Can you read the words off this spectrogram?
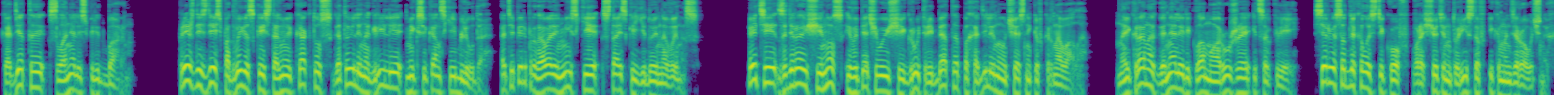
Кадеты слонялись перед баром. Прежде здесь под вывеской «Стальной кактус» готовили на гриле мексиканские блюда, а теперь продавали миски с тайской едой на вынос. Эти задирающие нос и выпячивающие грудь ребята походили на участников карнавала. На экранах гоняли рекламу оружия и церквей, сервиса для холостяков в расчете на туристов и командировочных,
